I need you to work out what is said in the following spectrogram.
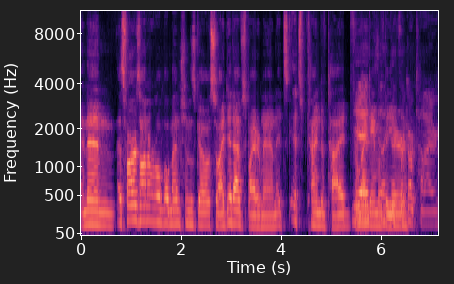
And then, as far as honorable mentions go, so I did have Spider Man. It's it's kind of tied for my game of like- the year. That's like our tie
